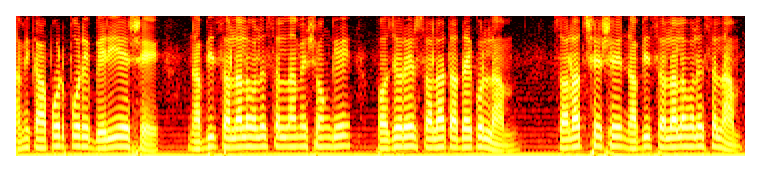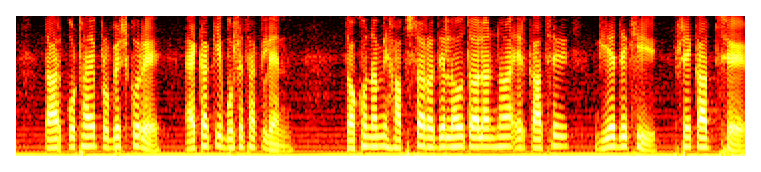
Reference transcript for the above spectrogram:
আমি কাপড় পরে বেরিয়ে এসে নাবী সাল্লাহ সাল্লামের সঙ্গে ফজরের সালাত আদায় করলাম। সালাদ শেষে নবী সাল্লাহ আলাইসাল্লাম তার কোঠায় প্রবেশ করে একাকী বসে থাকলেন। তখন আমি হাফসা রদিল্লাহ তাল্লাহা এর কাছে গিয়ে দেখি, সে কাঁদছে।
